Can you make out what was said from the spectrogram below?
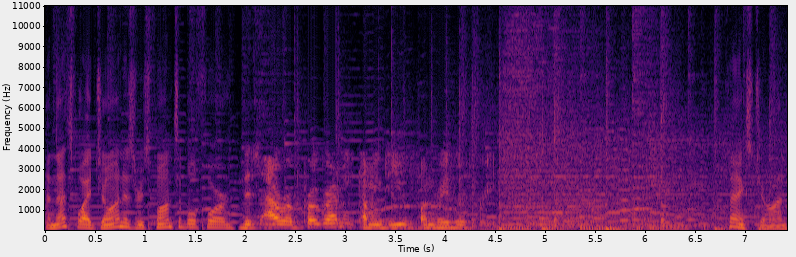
And that's why John is responsible for this hour of programming coming to you fundraiser free. Thanks, John.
